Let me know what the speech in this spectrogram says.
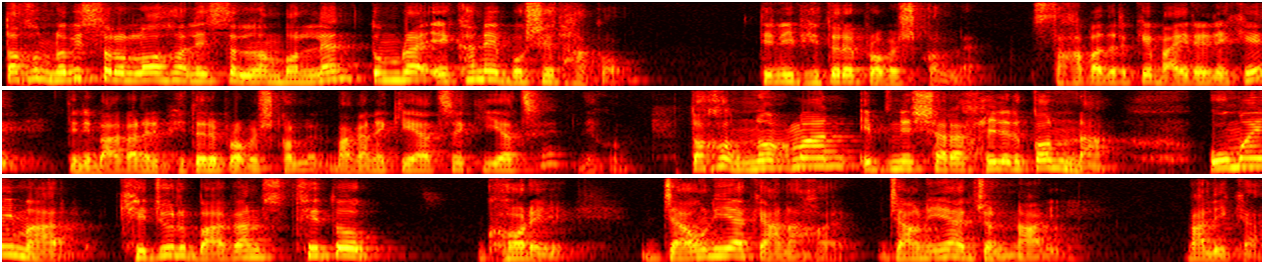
তখন নবী সাল্লাহ আলহিসাল্লাম বললেন, তোমরা এখানে বসে থাকো। তিনি ভিতরে প্রবেশ করলেন। সাহাবাদেরকে বাইরে রেখে তিনি বাগানের ভিতরে প্রবেশ করলেন। বাগানে কি আছে কি আছে? দেখুন। তখন নমান ইবনে সারাহিলের কন্যা উমাইমার খেজুর বাগান স্থিত ঘরে জাউনিয়াকে আনা হয়। জাউনিয়া একজন নারী, বালিকা।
